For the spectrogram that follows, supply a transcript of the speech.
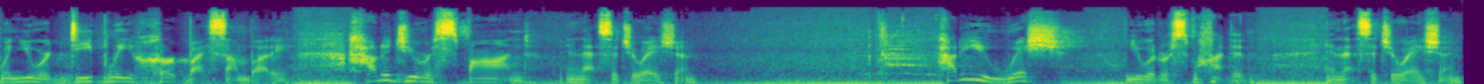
when you were deeply hurt by somebody. How did you respond in that situation? How do you wish you would responded in that situation?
